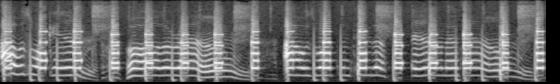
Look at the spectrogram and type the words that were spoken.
I was walking all around. I was walking to the end of town.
